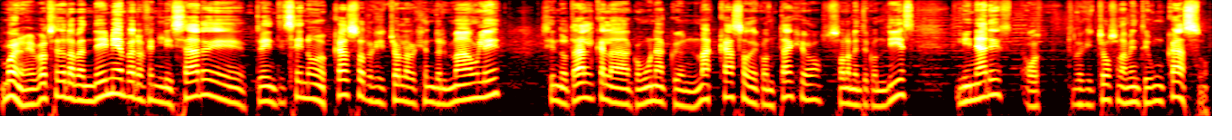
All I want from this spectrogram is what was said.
bueno, en el proceso de la pandemia, para finalizar, 36 eh, nuevos casos registró la región del Maule, siendo Talca la comuna con más casos de contagio, solamente con 10. Linares registró solamente un caso.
